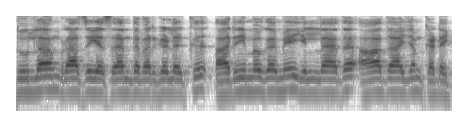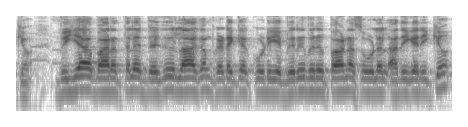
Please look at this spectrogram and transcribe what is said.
துலாம் ராசியை சார்ந்தவர்களுக்கு அறிமுகமே இல்லாத ஆதாயம் கிடைக்கும். வியாபாரத்தில் வெகு லாகம் கிடைக்கக்கூடிய விறுவிறுப்பான சூழல் அதிகரிக்கும்.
